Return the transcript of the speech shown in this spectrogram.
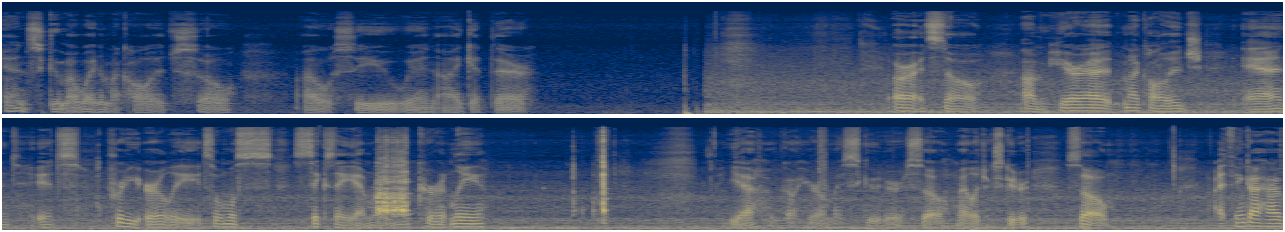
and scoot my way to my college. So I will see you when I get there. Alright, so I'm here at my college, and it's pretty early. It's almost 6 a.m. right now currently yeah, I got here on my scooter, so my electric scooter. So I think I have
